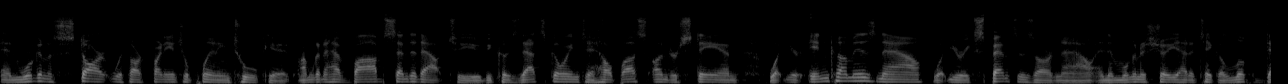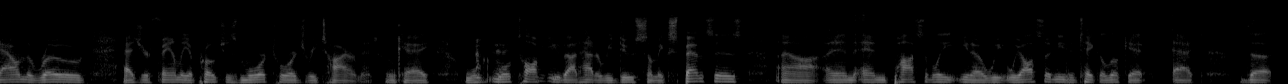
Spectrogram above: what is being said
And we're going to start with our financial planning toolkit. I'm going to have Bob send it out to you because that's going to help us understand what your income is now, what your expenses are now. And then we're going to show you how to take a look down the road as your family approaches more towards retirement. Okay? We'll, okay. we'll talk mm-hmm. to you about how to reduce some expenses uh, and, and possibly, you know, we, we also need to take a look at at the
